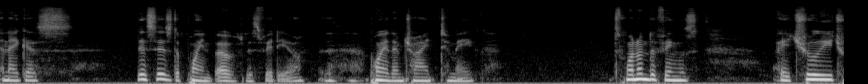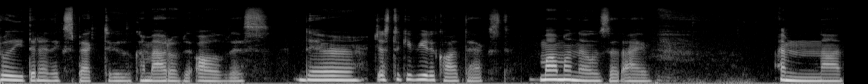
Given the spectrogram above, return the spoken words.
and I guess this is the point of this video, the point I'm trying to make. It's one of the things I truly, truly didn't expect to come out of the, all of this. There, just to give you the context, Mama knows that I've, I'm not,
